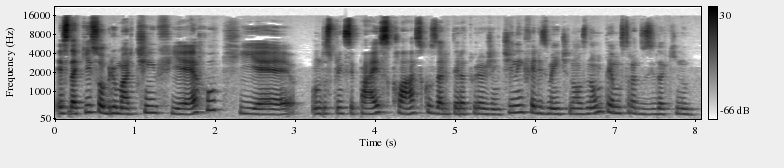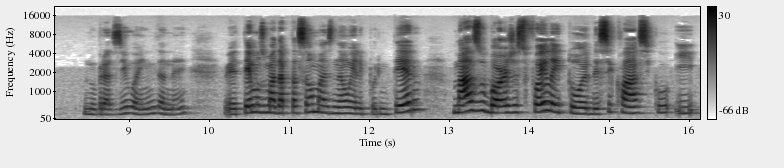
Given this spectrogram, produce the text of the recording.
esse daqui sobre o Martim Fierro, que é um dos principais clássicos da literatura argentina. Infelizmente, nós não temos traduzido aqui no, no Brasil ainda, né? É, temos uma adaptação, mas não ele por inteiro. Mas o Borges foi leitor desse clássico e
